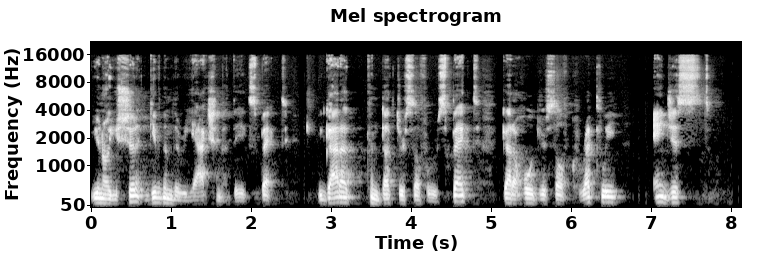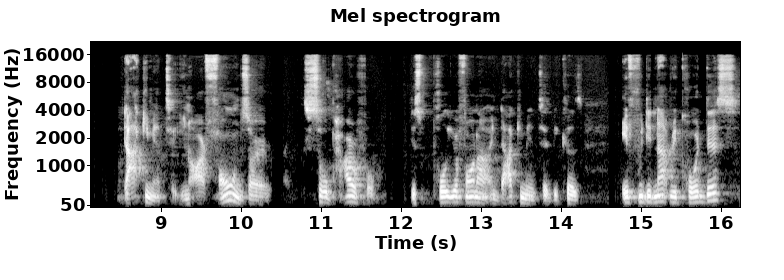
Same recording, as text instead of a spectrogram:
You know, you shouldn't give them the reaction that they expect. You gotta conduct yourself with respect, gotta hold yourself correctly, and just document it. You know, our phones are so powerful. Just pull your phone out and document it because if we did not record this,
